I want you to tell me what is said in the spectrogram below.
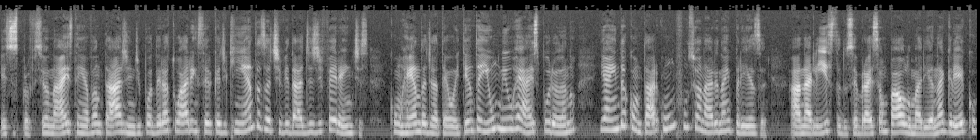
Esses profissionais têm a vantagem de poder atuar em cerca de 500 atividades diferentes, com renda de até 81 mil reais por ano e ainda contar com um funcionário na empresa. A analista do Sebrae São Paulo, Mariana Greco,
